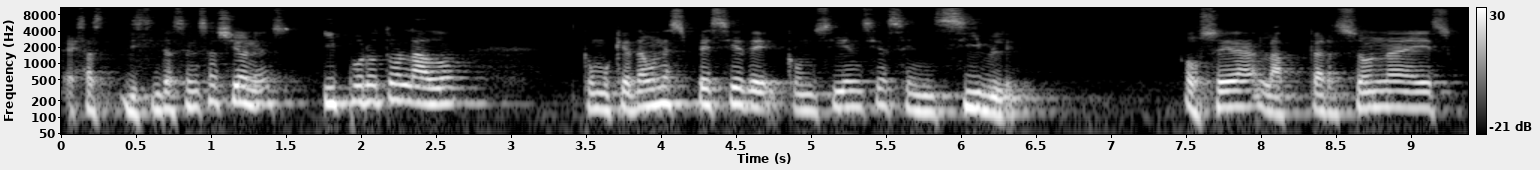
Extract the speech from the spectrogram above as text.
esas distintas sensaciones y por otro lado, como que da una especie de conciencia sensible. O sea, la persona es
